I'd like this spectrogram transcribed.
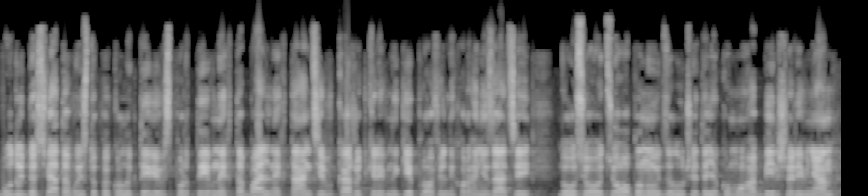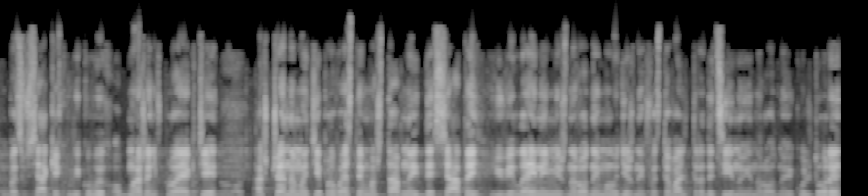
Будуть до свята виступи колективів спортивних та бальних танців, кажуть керівники профільних організацій. До усього цього планують залучити якомога більше рівнян, без всяких вікових обмежень в проєкті. А ще на меті провести масштабний 10-й ювілейний міжнародний молодіжний фестиваль традиційної народної культури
